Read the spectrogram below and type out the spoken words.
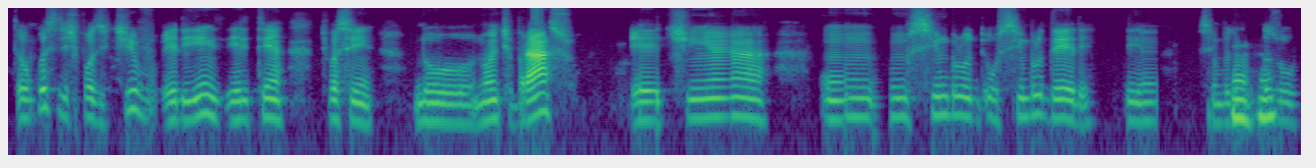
Então, com esse dispositivo, ele, ele tem, tipo assim, no, no antebraço, ele tinha um, um símbolo, o símbolo dele, o símbolo Uhum. azul.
